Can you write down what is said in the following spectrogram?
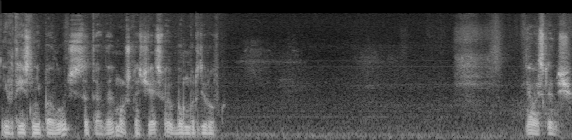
И вот если не получится, тогда можешь начать свою бомбардировку. Давай следующую.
